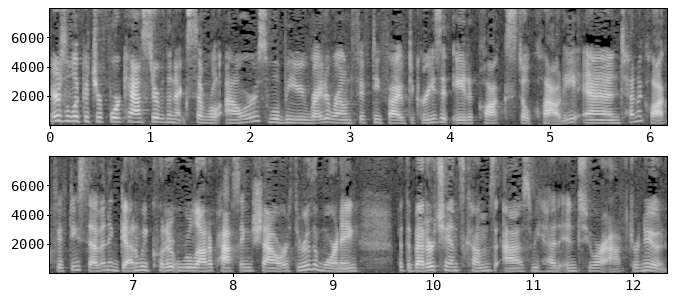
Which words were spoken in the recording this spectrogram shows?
Here's a look at your forecast over the next several hours. We'll be right around 55 degrees at 8 o'clock, still cloudy, and 10 o'clock, 57. Again, we couldn't rule out a passing shower through the morning, but the better chance comes as we head into our afternoon.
